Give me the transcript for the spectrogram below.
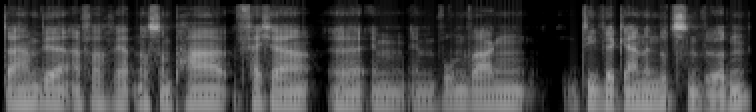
Da haben wir einfach, wir hatten noch so ein paar Fächer äh, im, im Wohnwagen, die wir gerne nutzen würden,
